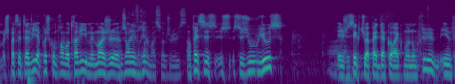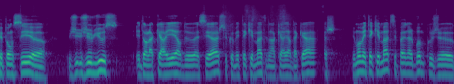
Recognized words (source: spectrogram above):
Moi, je suis pas de cet avis. Après, je comprends votre avis, mais moi, je. J'enlève rien, moi, sur Julius. En fait, ce, ce- ce Julius, et je sais que tu vas pas être d'accord avec moi non plus, il me fait penser. euh, Ju- Julius est dans la carrière de SCH, ce que Metek et Matt est dans la carrière d'Akash. Mais moi, Metek et Matt, c'est pas un album que je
